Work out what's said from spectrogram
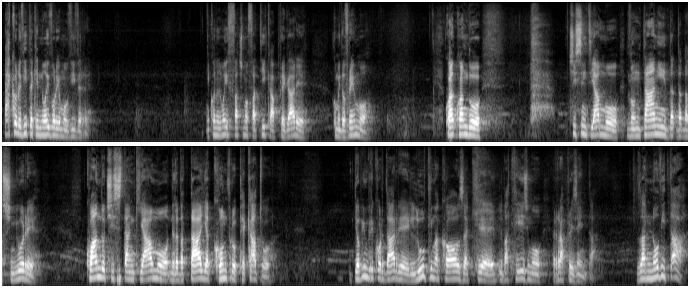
Ecco la vita che noi vogliamo vivere. E quando noi facciamo fatica a pregare come dovremmo, quando ci sentiamo lontani da, da, dal Signore, quando ci stanchiamo nella battaglia contro il peccato, dobbiamo ricordare l'ultima cosa che il battesimo rappresenta, la novità.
